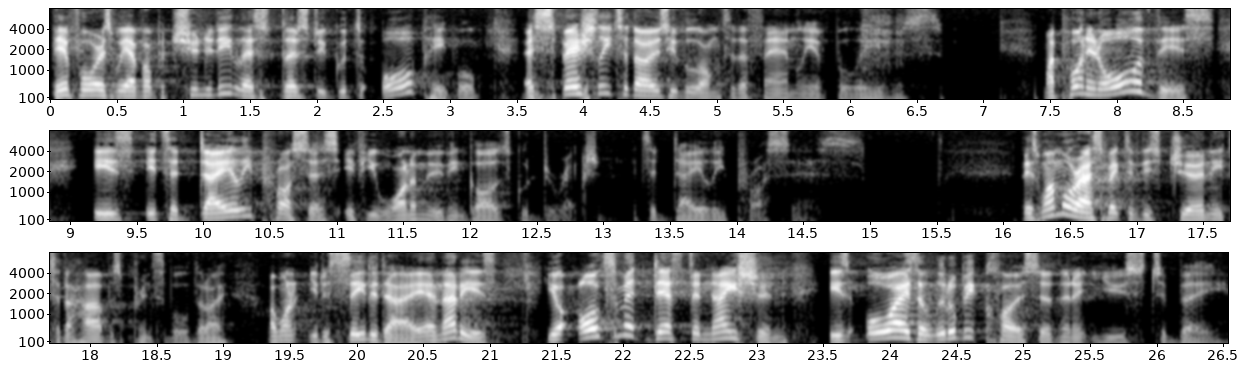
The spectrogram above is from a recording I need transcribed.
Therefore, as we have opportunity, let's, let us do good to all people, especially to those who belong to the family of believers. My point in all of this is it's a daily process if you want to move in God's good direction. It's a daily process. There's one more aspect of this journey to the harvest principle that I, I want you to see today, and that is your ultimate destination is always a little bit closer than it used to be.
